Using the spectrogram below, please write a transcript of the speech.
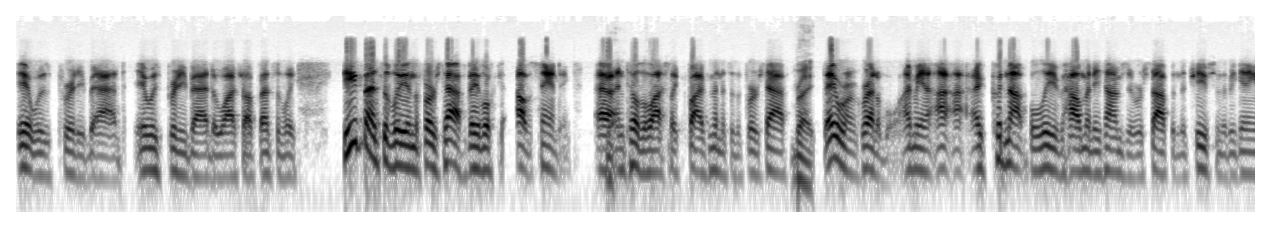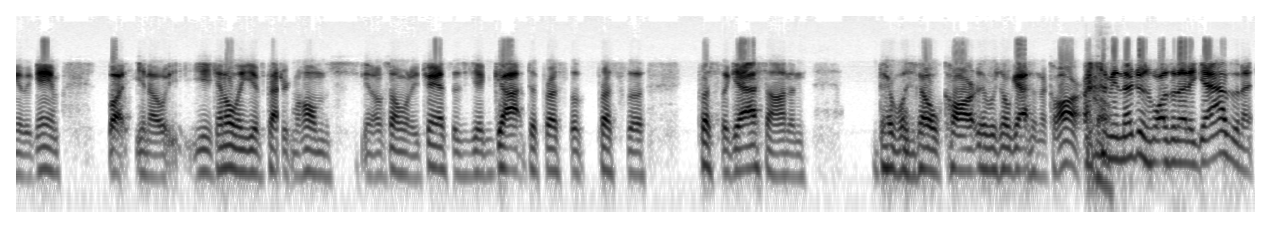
It was pretty bad. It was pretty bad to watch offensively. Defensively, in the first half, they looked outstanding uh, until the last like five minutes of the first half. Right. They were incredible. I mean, I, I I could not believe how many times they were stopping the Chiefs in the beginning of the game. But you know, you can only give Patrick Mahomes you know so many chances. You got to press the press the press the gas on and there was no car there was no gas in the car i mean there just wasn't any gas in it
